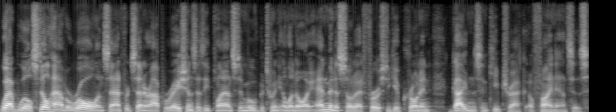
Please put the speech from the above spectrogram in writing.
Webb will still have a role in Sanford Center operations as he plans to move between Illinois and Minnesota at first to give Cronin guidance and keep track of finances.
